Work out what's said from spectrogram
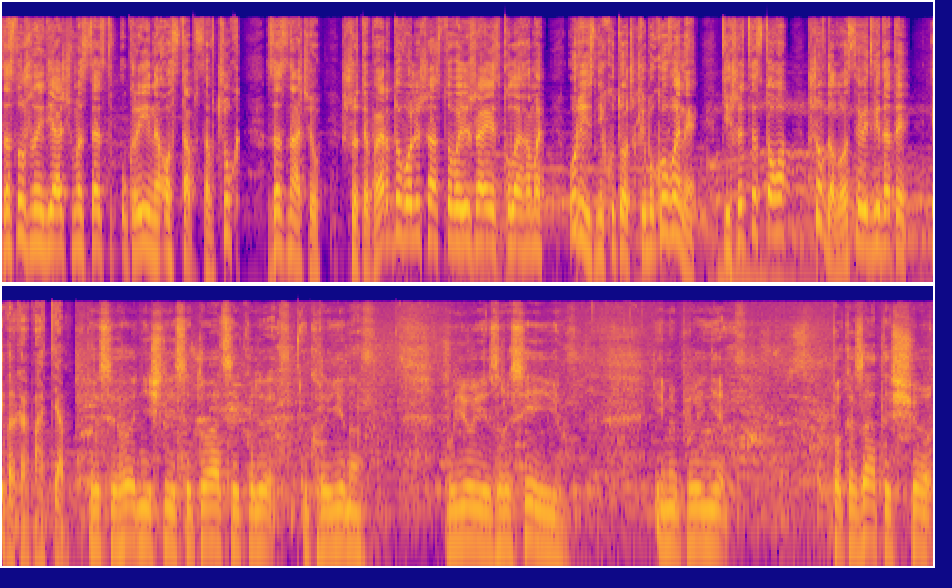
заслужений діяч мистецтв України Остап Савчук, зазначив, що тепер доволі часто виїжджає з колегами у різні куточки Буковини. Тішиться з того, що вдалося відвідати і Прикарпаття. при сьогоднішній ситуації, коли Україна воює з Росією, і ми повинні показати, що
